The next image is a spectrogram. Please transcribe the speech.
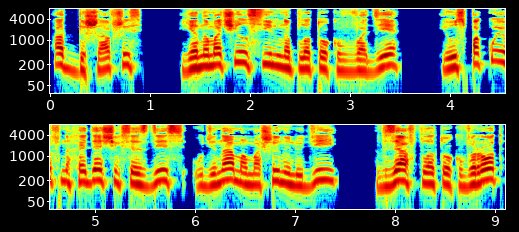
Отдышавшись, я намочил сильно платок в воде и, успокоив находящихся здесь у динамо машины людей, взяв платок в рот,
